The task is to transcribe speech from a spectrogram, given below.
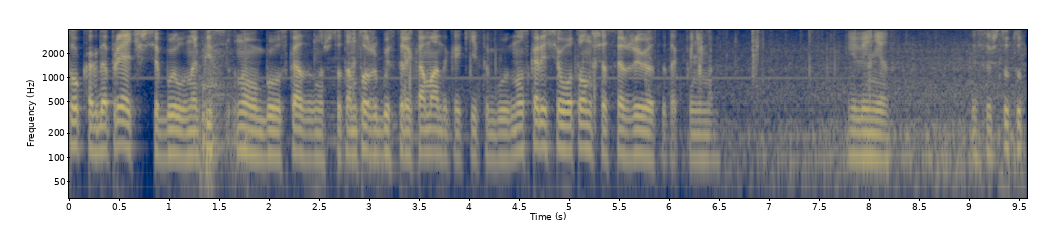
то, когда прячешься, было написано, ну, было сказано, что там тоже быстрые команды какие-то будут. Но, скорее всего, вот он сейчас и живет, я так понимаю. Или нет? Если что, тут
